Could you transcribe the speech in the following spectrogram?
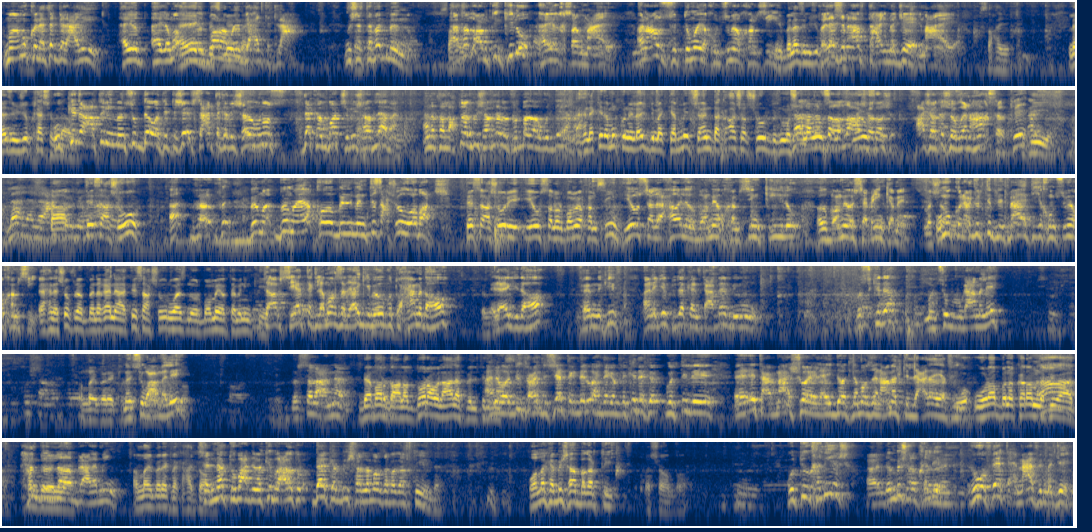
ما ممكن اتجل عليه. هي هي منك. ويبقى حتة لحم مش هستفاد منه. صحيح. هطلعه 200 كيلو هيخسر معايا. أنا عاوز 600 550 يبقى لازم يجيب فلازم أفتح المجال معايا. صحيح. لازم يجيب خشب. وبكده أعطيني المنسوب دوت. أنت شايف سعادتك ادي شهر ونص ده كان بطش بيشرب لبن. أنا طلعت لك بيشرب لبن في البقره قدامك إحنا كده ممكن العجل ما تكملش عندك 10 شهور بس ما شاء الله يوصل والله 10 يوصل اشهر 10 اشهر وأنا هخسر كده دي. لا لا لا طب تسع شهور؟ بما بما يقرب من, تسع شهور وبطش تسع شهور يوصل 450 يوصل لحوالي 450 كيلو 470 كمان. وممكن عجول تفلت معايا تيجي 550 إحنا شفنا بنغني على تسع شهور وزنه 480 كيلو. طب سيادتك لا مؤاخذة العجل بيربط وحامد اهو. العجل ده اهو. فاهمني كيف؟ أنا جبته ده كان تعبان بيموت. بص كده. منسوبه عمل إيه؟ الله يبارك لك. منسوبه عمل إيه؟ بالصلاه على النبي. ده برضه على الذرة والعلف بالفيديو أنا وديته عند سيادتك ده الواحده قبل كده قلت لي آه، اتعب معاه شوية العيد دوت لا مؤاخذه أنا عملت اللي عليا فيه. وربنا كرمنا فيه وعد الحمد لله رب العالمين. الله يبارك لك يا حاج. سنته بعد ما كبر على طول. ده كان بيشهر لا مؤاخذه بقرتين ده. والله كان بيشهر بقرتين ما شاء الله. قلت له خليه يشرب. ده بيشرب خليه. هو فاتح معاه في المجال.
